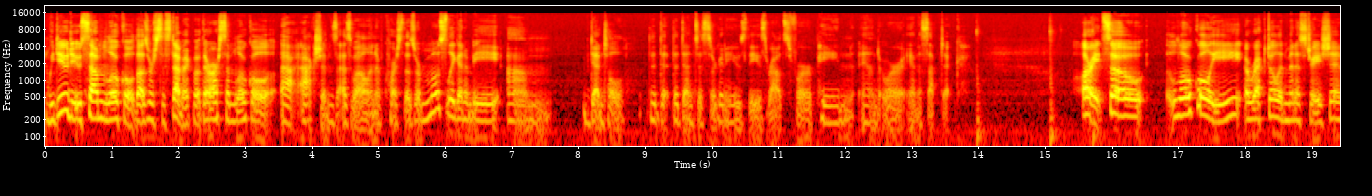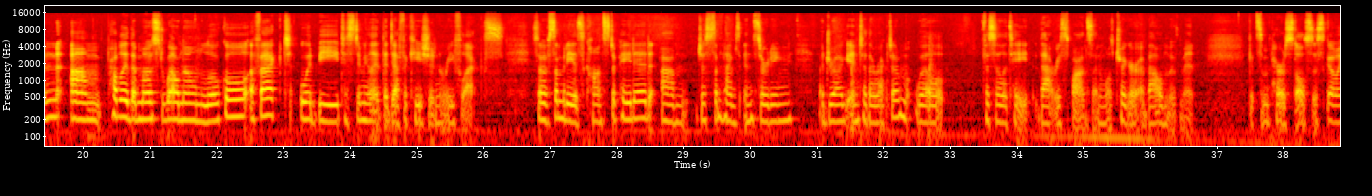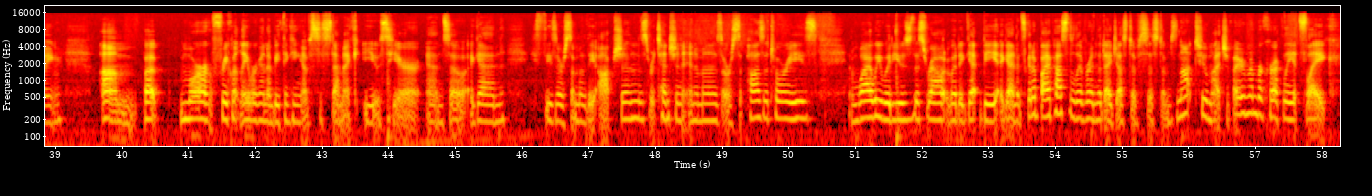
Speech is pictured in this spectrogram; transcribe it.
we do do some local, those are systemic, but there are some local uh, actions as well. And of course, those are mostly going to be um, dental. The, the dentists are going to use these routes for pain and or antiseptic. All right, so locally, a rectal administration, um, probably the most well-known local effect would be to stimulate the defecation reflex. So if somebody is constipated, um, just sometimes inserting a drug into the rectum will facilitate that response and will trigger a bowel movement, get some peristalsis going. Um, but more frequently, we're going to be thinking of systemic use here. And so, again, these are some of the options retention enemas or suppositories. And why we would use this route would it get be, again, it's going to bypass the liver and the digestive systems. Not too much. If I remember correctly, it's like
